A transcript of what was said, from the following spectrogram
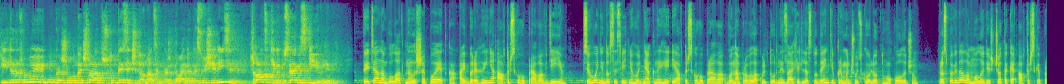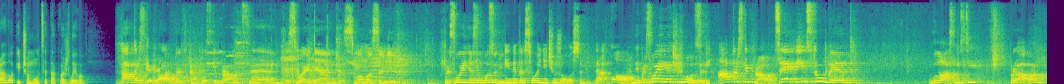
І телефоную йому, кажу, знайшла штук 10 чи 12. Він каже, давай дописуй ще 8, 20 і випускаємо збірник. Тетяна Булат не лише поетка, а й берегиня авторського права в дії. Сьогодні до Всесвітнього дня книги і авторського права вона провела культурний захід для студентів Кременчуцького льотного коледжу. Розповідала молоді, що таке авторське право і чому це так важливо. Авторське право. Авторське право це присвоєння свого собі. Присвоєння свого собі. І не присвоєння чужого собі. Да. О, не присвоєння чужого собі. Авторське право це інструмент власності, права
